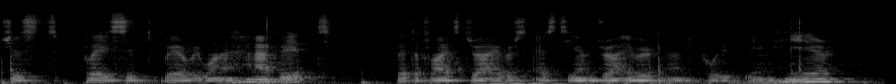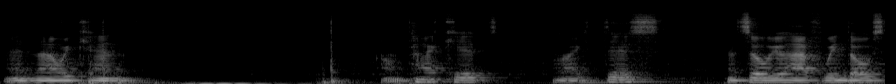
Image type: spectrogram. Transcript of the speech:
just place it where we want to have it. Betaflight drivers STM driver and put it in here. And now we can unpack it like this. And so you have Windows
